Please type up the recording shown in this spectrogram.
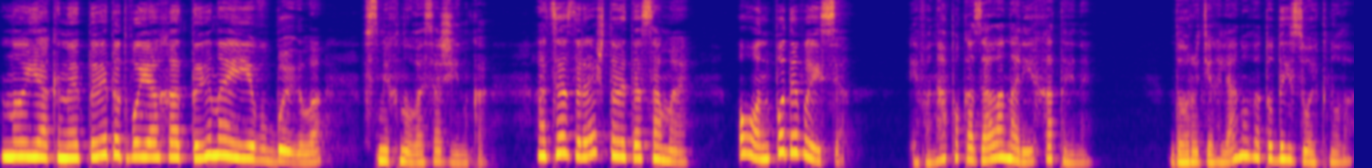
Ну, як не ти, то твоя хатина її вбила, всміхнулася жінка. А це, зрештою, те саме. Он, подивися. І вона показала на ріг хатини. Дороті глянула туди й зойкнула.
